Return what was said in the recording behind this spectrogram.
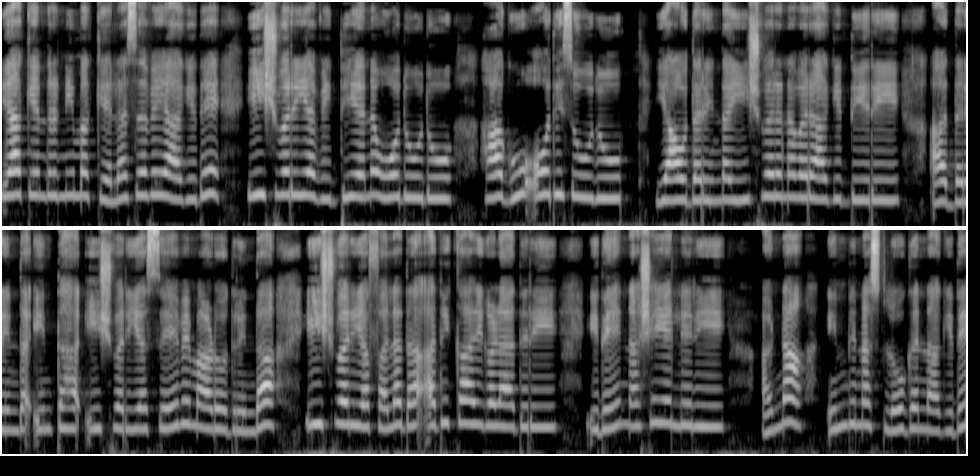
ಯಾಕೆಂದರೆ ನಿಮ್ಮ ಕೆಲಸವೇ ಆಗಿದೆ ಈಶ್ವರಿಯ ವಿದ್ಯೆಯನ್ನು ಓದುವುದು ಹಾಗೂ ಓದಿಸುವುದು. ಯಾವುದರಿಂದ ಈಶ್ವರನವರಾಗಿದ್ದೀರಿ? ಆದ್ದರಿಂದ ಇಂತಹ ಈಶ್ವರಿಯ ಸೇವೆ ಮಾಡೋದ್ರಿಂದ ಈಶ್ವರಿಯ ಫಲದ ಅಧಿಕಾರಿಗಳಾದಿರಿ. ಇದೇ ನಶೆಯಲ್ಲಿರಿ. ಅಣ್ಣ, ಇಂದಿನ ಸ್ಲೋಗನ್ ಆಗಿದೆ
